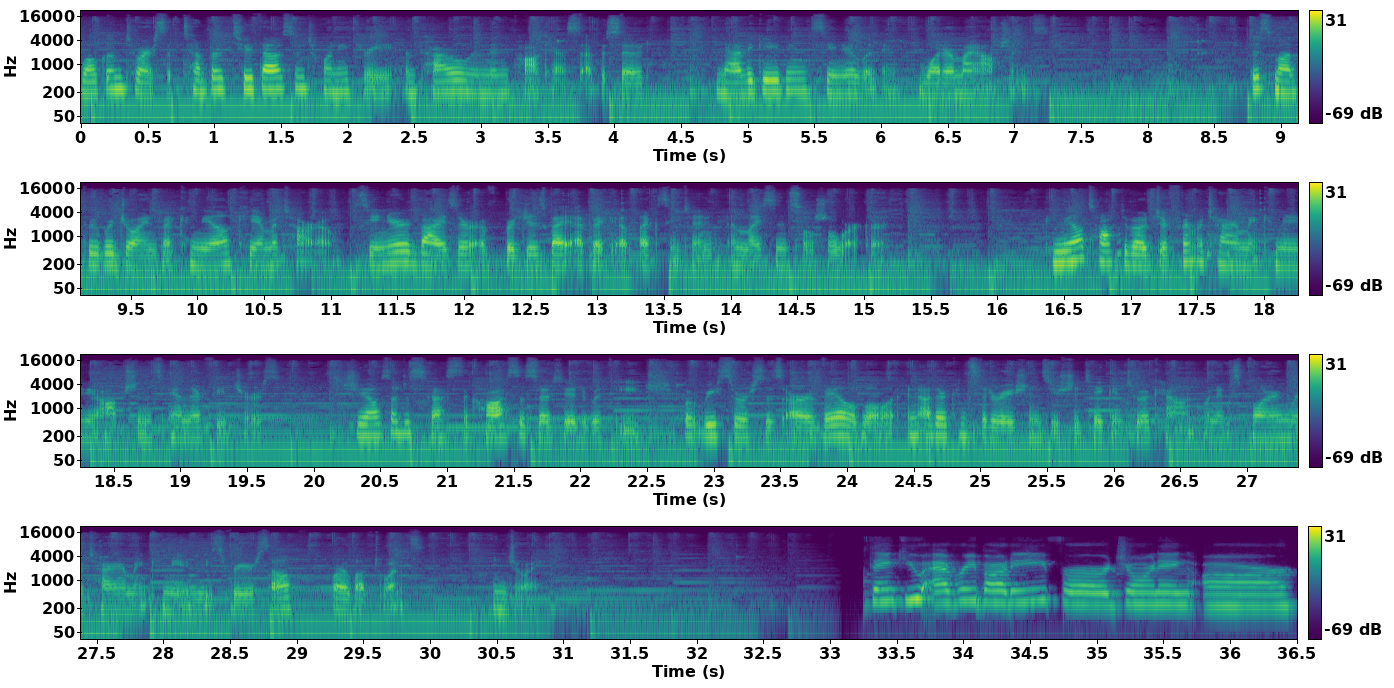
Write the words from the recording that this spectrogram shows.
Welcome to our September 2023 Empower Women podcast episode Navigating Senior Living What Are My Options? This month, we were joined by Camille Ciarametaro, Senior Advisor of Bridges by Epoch at Lexington and licensed social worker. Camille talked about different retirement community options and their features. She also discussed the costs associated with each, what resources are available, and other considerations you should take into account when exploring retirement communities for yourself or loved ones. Enjoy. Thank you, everybody, for joining our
